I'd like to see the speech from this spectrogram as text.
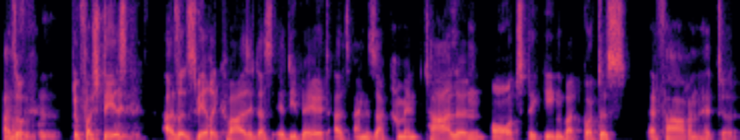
Also, also du verstehst, also es wäre quasi, dass er die Welt als einen sakramentalen Ort der Gegenwart Gottes erfahren hätte.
